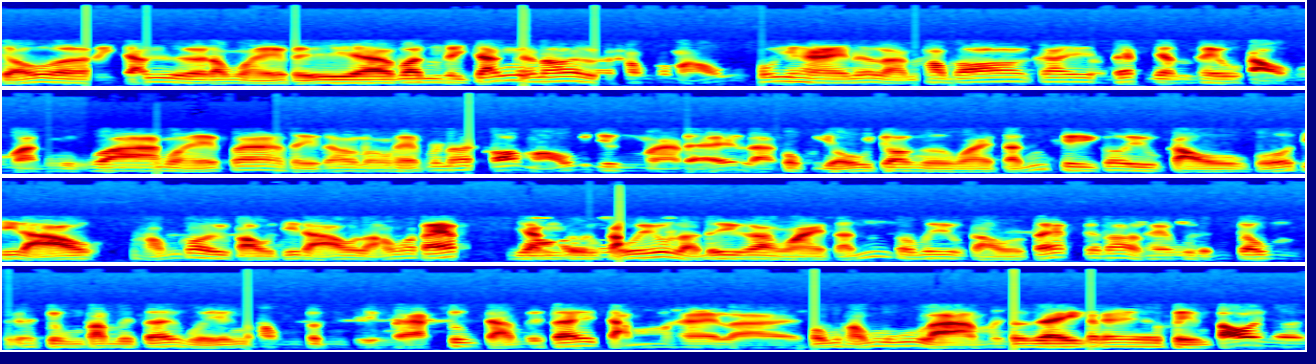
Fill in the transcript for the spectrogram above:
chỗ ờ, thị trấn đông hòa hiệp thì ờ, bên thị trấn nó nói là không có mẫu. Với hai nữa là không có cái test nhanh theo yêu cầu của mình. Qua đông hòa hiệp á, thì đông hòa hiệp nó nói có mẫu nhưng mà để là phục vụ cho người ngoài tỉnh khi có yêu cầu của chỉ đạo. Không có yêu cầu chỉ đạo là không có test. Dân tôi chủ yếu là đi ra ngoài tỉnh tôi mới yêu cầu test cái đó là theo quy định chung. Trung tâm y tế huyện thông tin truyền đạt xuống trạm y tế chậm hay là cũng không muốn làm gây cái phiền tối thôi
